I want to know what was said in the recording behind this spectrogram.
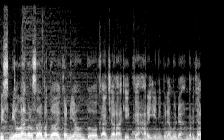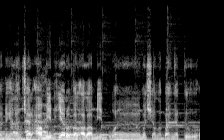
Bismillah bersahabat doakan ya untuk acara akikah hari ini Mudah-mudahan berjalan dengan lancar. Amin. Ya Rabbal Alamin. Wah Masya Allah banget tuh.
